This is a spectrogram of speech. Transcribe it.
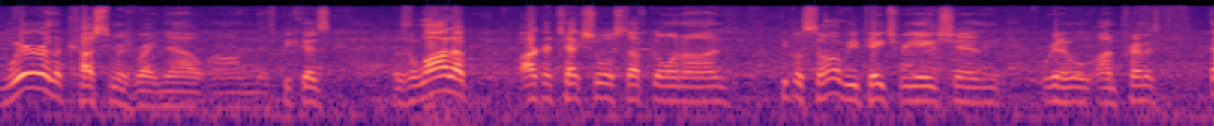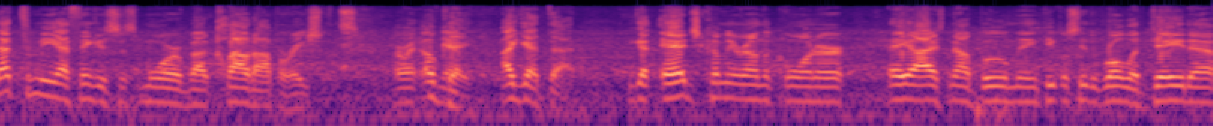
where are the customers right now on this? Because there's a lot of architectural stuff going on. People oh, repatriation, we're going to move on-premise. That to me, I think is just more about cloud operations. All right, okay, I get that. You got edge coming around the corner, AI is now booming, people see the role of data.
